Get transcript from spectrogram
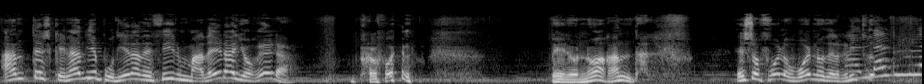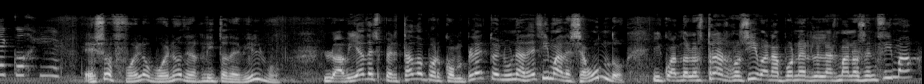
antes que nadie pudiera decir madera y hoguera. Pues bueno, pero no a Gandalf. Eso fue lo bueno del grito. Eso fue lo bueno del grito de Bilbo. Lo había despertado por completo en una décima de segundo, y cuando los trasgos iban a ponerle las manos encima,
